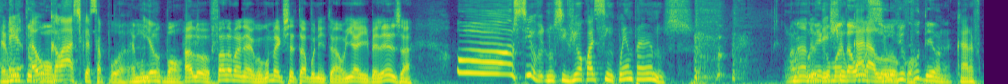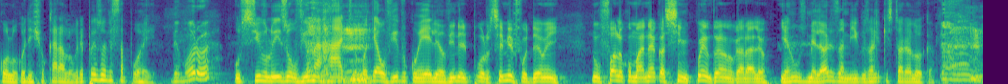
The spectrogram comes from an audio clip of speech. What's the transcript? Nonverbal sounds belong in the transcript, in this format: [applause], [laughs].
É muito é bom. um clássico essa porra. É muito eu- bom. Alô, fala, Manego, como é que você tá, bonitão? E aí, beleza? Ô, Silvio, não se viu há quase 50 anos. Mano, o eu deixei o cara Silvio, louco. fudeu, né? O cara ficou louco, eu deixei o cara louco. Depois ouvi essa porra aí. Demorou. O Silvio Luiz ouviu na rádio, eu botei ao vivo com ele, ouvindo ele. Pô, você me fudeu, hein? Não falo com o Maneco há 50 anos, caralho. E eram os melhores amigos, olha que história louca.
